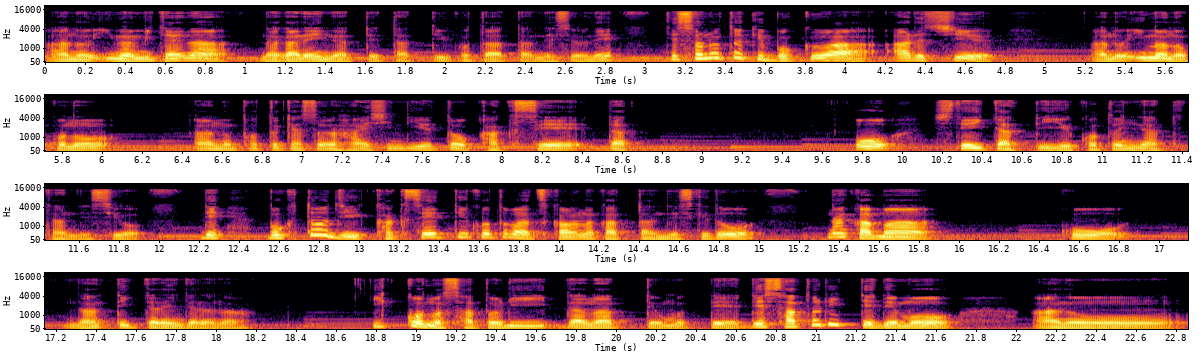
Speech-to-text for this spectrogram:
あの今みたいな流れになってたっていうことだったんですよね。でその時僕はある種あの今のこのあのポッドキャストの配信で言うと覚醒だをしていたっていうことになってたんですよ。で僕当時覚醒っていう言葉は使わなかったんですけどなんかまあこう何て言ったらいいんだろうな一個の悟りだなって思ってで悟りってでもあの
